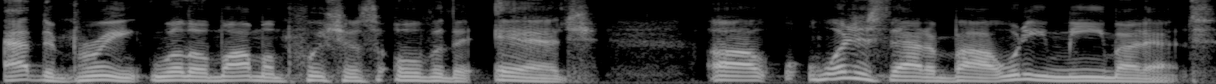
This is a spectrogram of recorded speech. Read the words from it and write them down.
At the Brink Will Obama Push Us Over the Edge? Uh, what is that about? What do you mean by that?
